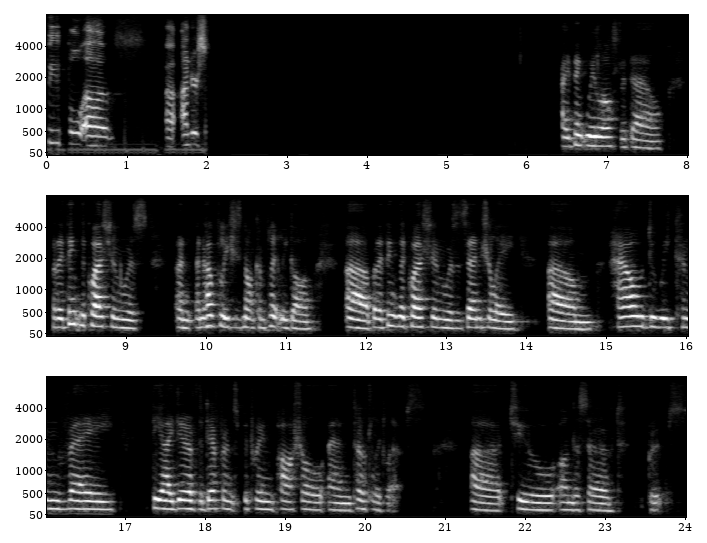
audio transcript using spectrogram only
people of uh, under. I think we lost Adele, but I think the question was, and, and hopefully she's not completely gone, uh, but I think the question was essentially, um, how do we convey the idea of the difference between partial and total eclipse uh, to underserved groups?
